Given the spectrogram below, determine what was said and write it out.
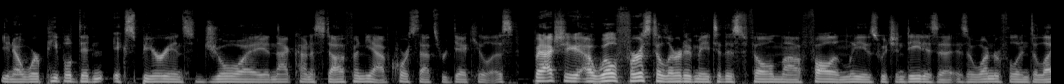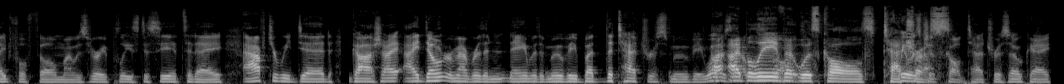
you know where people didn't experience joy and that kind of stuff. And yeah, of course that's ridiculous. But actually, uh, Will first alerted me to this film, uh, Fallen Leaves, which indeed is a is a wonderful and delightful film. I was very pleased to see it today. After we did, gosh, I, I don't remember the name of the movie, but the Tetris movie. What was I, I believe it was called Tetris. It was just called Tetris, okay.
